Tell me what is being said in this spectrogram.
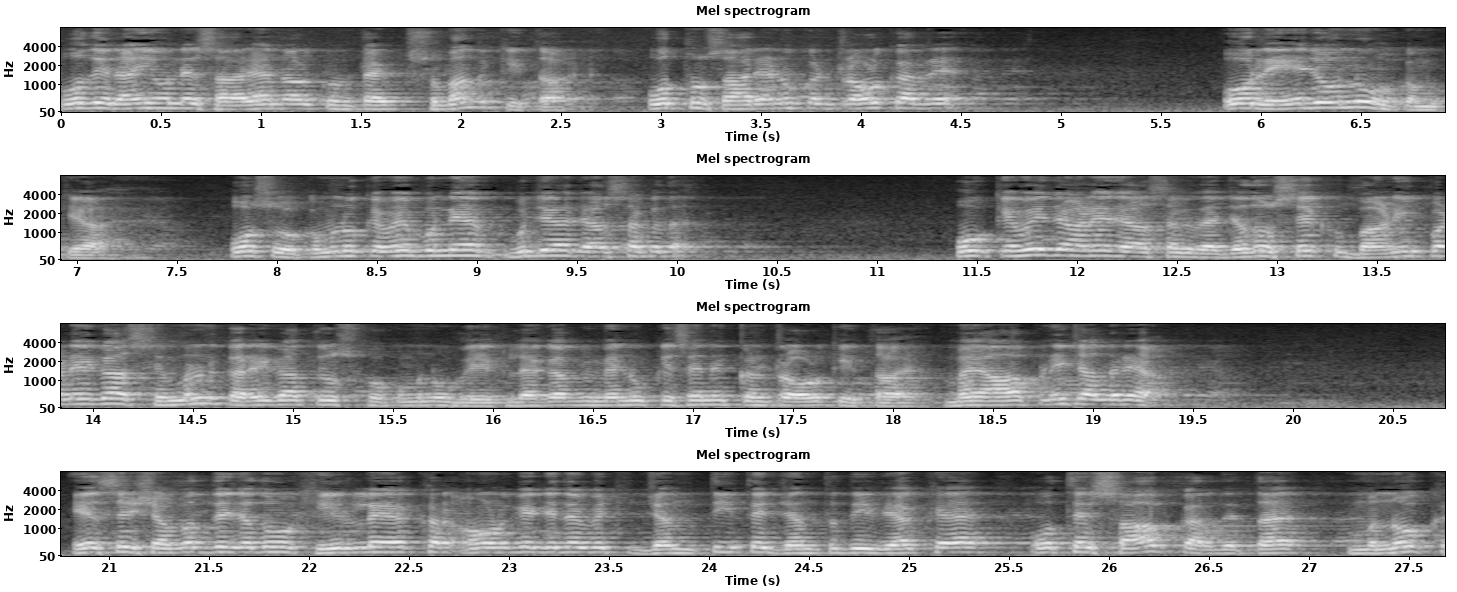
ਉਹਦੇ ਰਾਹੀਂ ਉਹਨੇ ਸਾਰਿਆਂ ਨਾਲ ਕੰਟੈਕਟ ਸੰਬੰਧ ਕੀਤਾ ਹੋਇਆ। ਉੱਥੋਂ ਸਾਰਿਆਂ ਨੂੰ ਕੰਟਰੋਲ ਕਰ ਰਿਹਾ। ਉਹ ਰੇਂਜ ਉਹਨੂੰ ਹੁਕਮ ਕਿਹਾ ਹੈ। ਉਸ ਹੁਕਮ ਨੂੰ ਕਿਵੇਂ ਬੁੰਨਿਆ, ਬੁੱਝਿਆ ਜਾ ਸਕਦਾ? ਉਹ ਕਿਵੇਂ ਜਾਣਿਆ ਜਾ ਸਕਦਾ? ਜਦੋਂ ਸਿੱਖ ਬਾਣੀ ਪੜ੍ਹੇਗਾ, ਸਿਮਰਨ ਕਰੇਗਾ ਤੇ ਉਸ ਹੁਕਮ ਨੂੰ ਵੇਖ ਲੇਗਾ ਵੀ ਮੈਨੂੰ ਕਿਸੇ ਨੇ ਕੰਟਰੋਲ ਕੀਤਾ ਹੋਇਆ। ਮੈਂ ਆਪ ਨਹੀਂ ਚੱਲ ਰਿਹਾ। ਇਸੇ ਸ਼ਬਦ ਦੇ ਜਦੋਂ ਅਖੀਰਲੇ ਅੱਖਰ ਆਉਣਗੇ, ਜਿਹਦੇ ਵਿੱਚ ਜੰਤੀ ਤੇ ਜੰਤ ਦੀ ਵਿਆਖਿਆ ਹੈ, ਉੱਥੇ ਸਾਫ਼ ਕਰ ਦਿੱਤਾ ਹੈ, ਮਨੁੱਖ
